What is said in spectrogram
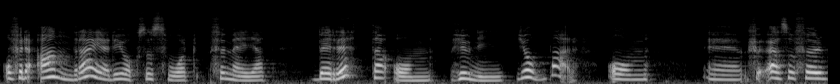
Och för det andra är det ju också svårt för mig att berätta om hur ni jobbar. Om, eh, för, alltså för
